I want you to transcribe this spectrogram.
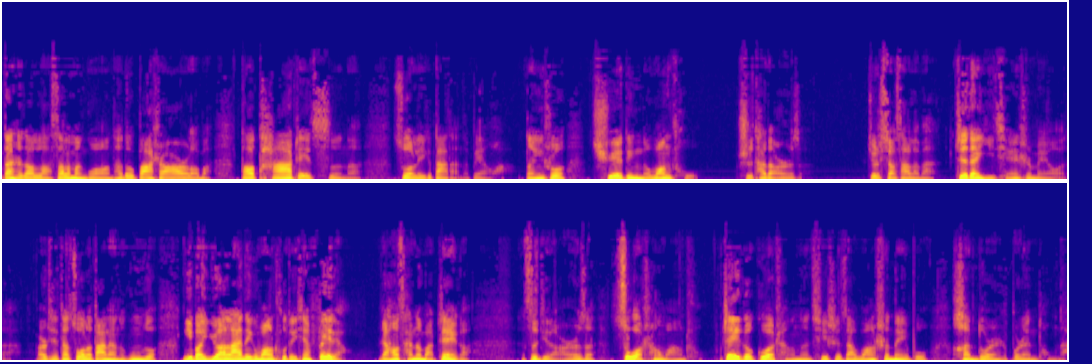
但是到老萨勒曼国王，他都八十二了吧？到他这次呢，做了一个大胆的变化，等于说确定的王储是他的儿子，就是小萨勒曼，这在以前是没有的。而且他做了大量的工作，你把原来那个王储得先废掉，然后才能把这个自己的儿子做成王储。这个过程呢，其实在王室内部很多人是不认同的，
